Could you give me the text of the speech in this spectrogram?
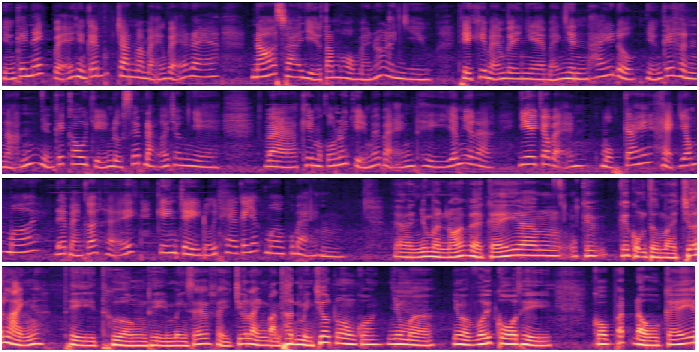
những cái nét vẽ những cái bức tranh mà bạn vẽ ra nó xoa dịu tâm hồn bạn rất là nhiều thì khi bạn về nhà, bạn nhìn thấy được những cái hình ảnh, những cái câu chuyện được xếp đặt ở trong nhà và khi mà cô nói chuyện với bạn thì giống như là gieo cho bạn một cái hạt giống mới để bạn có thể kiên trì đuổi theo cái giấc mơ của bạn ừ. À, nhưng mà nói về cái um, cái cái cụm từ mà chữa lành thì thường thì mình sẽ phải chữa lành bản thân mình trước đúng không cô? Nhưng mà nhưng mà với cô thì cô bắt đầu cái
